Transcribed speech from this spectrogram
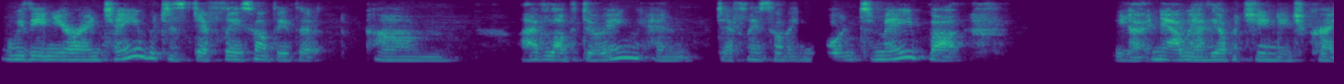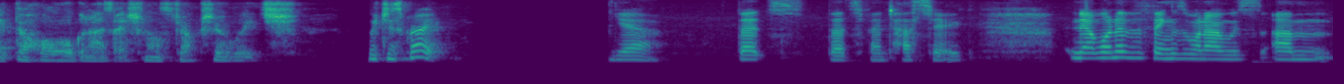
within your own team, which is definitely something that um, I've loved doing and definitely something important to me. But you know, now we have the opportunity to create the whole organizational structure, which which is great. Yeah, that's that's fantastic. Now, one of the things when I was um,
